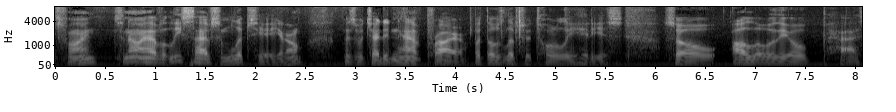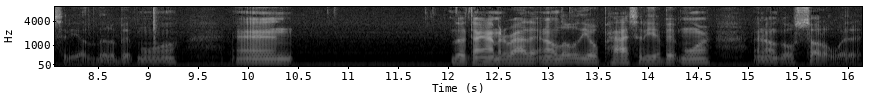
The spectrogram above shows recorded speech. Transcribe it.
It's fine. So now I have, at least I have some lips here, you know, which I didn't have prior, but those lips are totally hideous. So I'll lower the opacity a little bit more, and the diameter rather, and I'll lower the opacity a bit more, and I'll go subtle with it.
